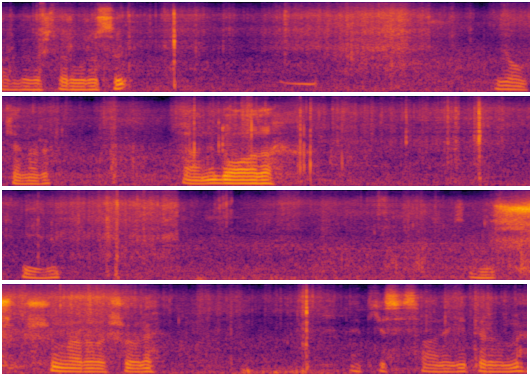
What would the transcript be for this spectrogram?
Arkadaşlar burası yol kenarı. Yani doğada diyelim. Şimdi şunları da şöyle etkisiz hale getirdim mi?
